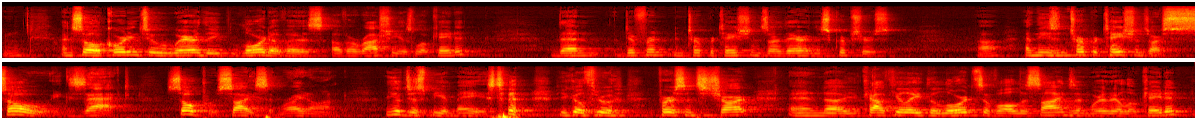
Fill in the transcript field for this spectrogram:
Hmm? And so, according to where the Lord of a, of a Rashi is located, then different interpretations are there in the scriptures. Uh, and these interpretations are so exact, so precise, and right on. You'll just be amazed. you go through a person's chart and uh, you calculate the lords of all the signs and where they're located.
